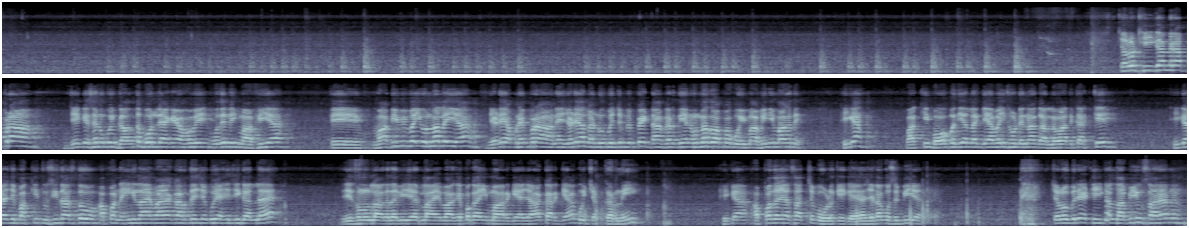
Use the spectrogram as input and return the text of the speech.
ਚਲੋ ਠੀਕ ਆ ਮੇਰਾ ਭਰਾ, ਜੇ ਕਿਸੇ ਨੂੰ ਕੋਈ ਗਲਤ ਬੋਲਿਆ ਗਿਆ ਹੋਵੇ, ਉਹਦੇ ਲਈ ਮਾਫੀ ਆ। ਤੇ ਮਾਫੀ ਵੀ ਬਈ ਉਹਨਾਂ ਲਈ ਆ, ਜਿਹੜੇ ਆਪਣੇ ਭਰਾ ਨੇ, ਜਿਹੜੇ ਆ ਲੰਡੂ ਵਿੱਚ ਭੇਡਾਂ ਫਿਰਦੀਆਂ ਨੇ, ਉਹਨਾਂ ਤੋਂ ਆਪਾਂ ਕੋਈ ਮਾਫੀ ਨਹੀਂ ਮੰਗਦੇ। ਠੀਕ ਆ? ਬਾਕੀ ਬਹੁਤ ਵਧੀਆ ਲੱਗਿਆ ਬਈ ਤੁਹਾਡੇ ਨਾਲ ਗੱਲਬਾਤ ਕਰਕੇ। ਠੀਕ ਹੈ, ਜੇ ਬਾਕੀ ਤੁਸੀਂ ਦੱਸ ਦਿਓ, ਆਪਾਂ ਨਹੀਂ ਲਾਈਵ ਆਇਆ ਕਰਦੇ, ਜੇ ਕੋਈ ਇਹੋ ਜੀ ਗੱਲ ਹੈ, ਜੇ ਤੁਹਾਨੂੰ ਲੱਗਦਾ ਵੀ ਯਾਰ ਲਾਈਵ ਆ ਕੇ ਭਗਾਈ ਮਾਰ ਗਿਆ ਜਾਂ ਕਰ ਗਿਆ, ਕੋਈ ਚੱਕਰ ਨਹੀਂ। ਠੀਕ ਹੈ, ਆਪਾਂ ਤਾਂ ਯਾਰ ਸੱਚ ਬੋਲ ਕੇ ਗਏ ਆ, ਜਿਹੜਾ ਕੁਝ ਵੀ ਹੈ। ਚਲੋ ਵੀਰੇ, ਠੀਕ ਆ ਲਵ ਯੂ ਸਾਰਿਆਂ ਨੂੰ।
